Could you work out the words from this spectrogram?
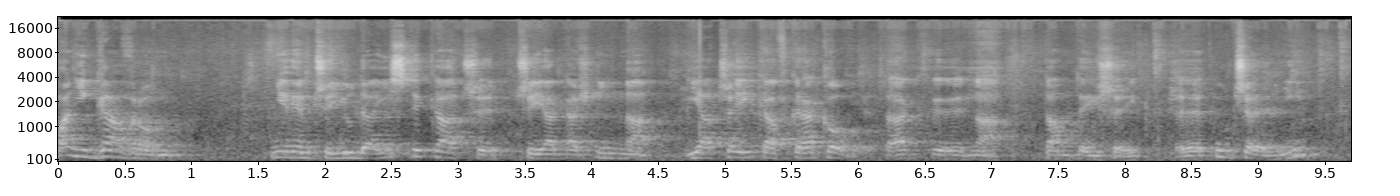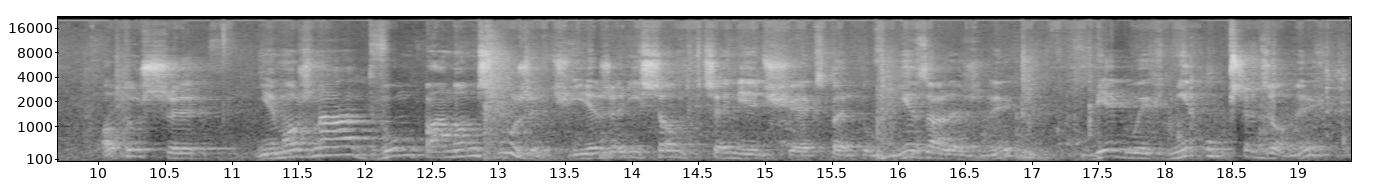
Pani Gawron, nie wiem czy judaistyka, czy, czy jakaś inna jaczejka w Krakowie, tak, y, na tamtejszej y, uczelni. Otóż y, nie można dwóm panom służyć. Jeżeli sąd chce mieć ekspertów niezależnych, biegłych nieuprzedzonych,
